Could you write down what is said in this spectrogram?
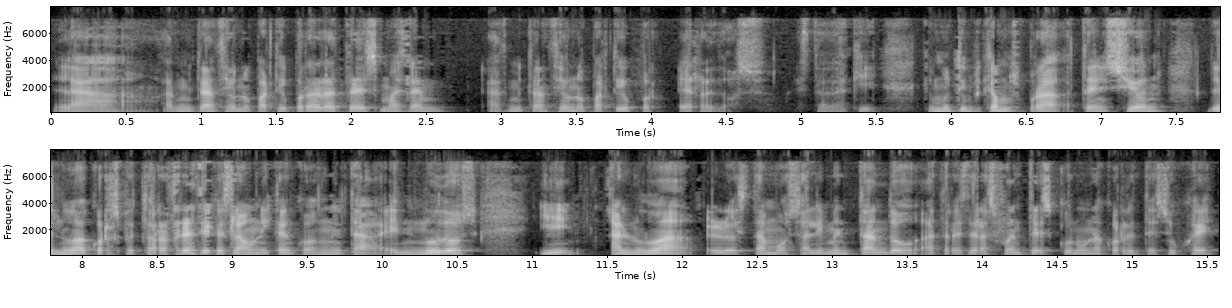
la admitancia 1 partido por R3 más la admitancia 1 partido por R2 de aquí, que multiplicamos por la tensión del nudo A con respecto a referencia, que es la única incógnita en nudos, y al nudo A lo estamos alimentando a través de las fuentes con una corriente sub G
